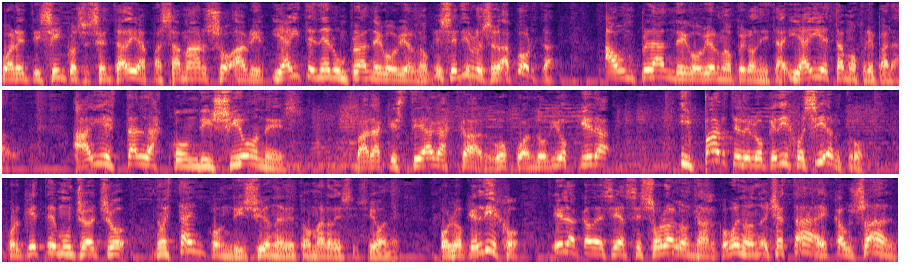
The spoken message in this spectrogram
45, 60 días, pasa marzo, abril. Y ahí tener un plan de gobierno, que ese libro se aporta a un plan de gobierno peronista. Y ahí estamos preparados. Ahí están las condiciones para que te hagas cargo cuando Dios quiera. Y parte de lo que dijo es cierto, porque este muchacho no está en condiciones de tomar decisiones. Por lo que él dijo, él acaba de decir asesoró a los narcos. Bueno, no, ya está, es causal.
